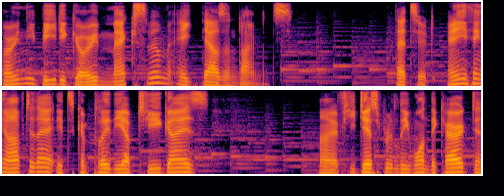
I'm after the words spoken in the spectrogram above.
only be to go maximum 8,000 diamonds. That's it. Anything after that, it's completely up to you guys. Uh, if you desperately want the character,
